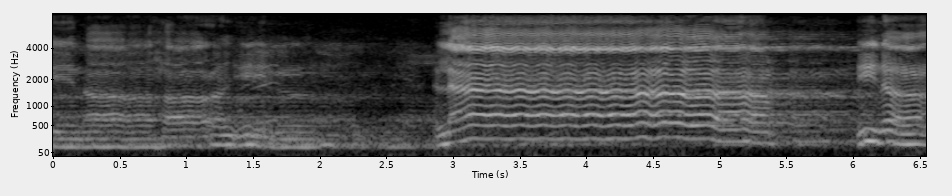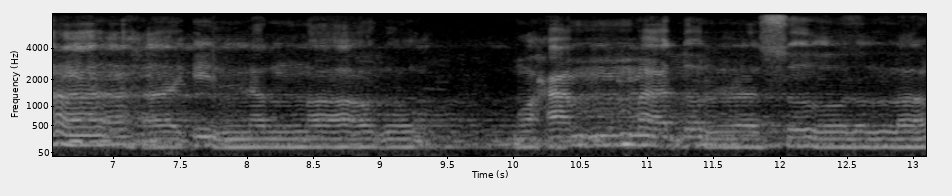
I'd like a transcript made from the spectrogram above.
ইলাহা ইল্লা ইলাহা ইল্লাল্লাহ মুহাম্মাদুর রাসূলুল্লাহ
